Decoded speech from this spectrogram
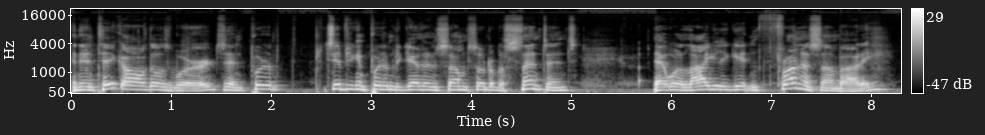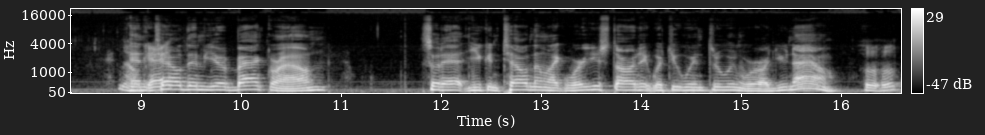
And then take all those words and put them, see if you can put them together in some sort of a sentence that will allow you to get in front of somebody and tell them your background so that you can tell them like where you started, what you went through, and where are you now. Mm-hmm.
